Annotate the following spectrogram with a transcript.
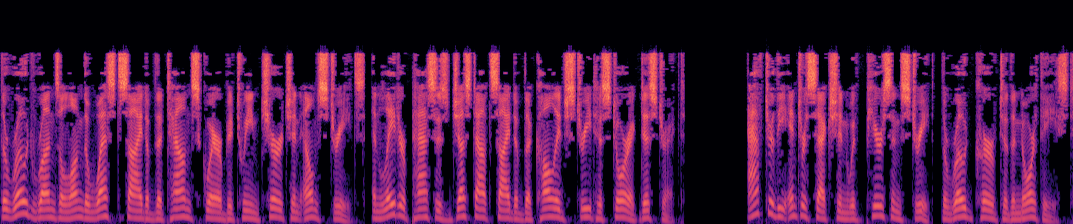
The road runs along the west side of the town square between Church and Elm Streets, and later passes just outside of the College Street Historic District. After the intersection with Pearson Street, the road curved to the northeast.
